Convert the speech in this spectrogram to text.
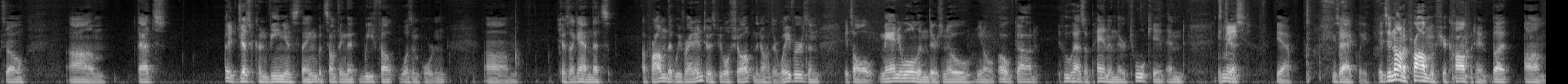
So um, that's a, just a convenience thing, but something that we felt was important. Because again, that's a problem that we've ran into is people show up and they don't have their waivers and it's all manual and there's no, you know, oh God, who has a pen in their toolkit and it's me. just yeah, exactly. It's not a problem if you're competent, but um,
